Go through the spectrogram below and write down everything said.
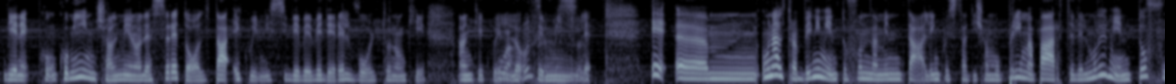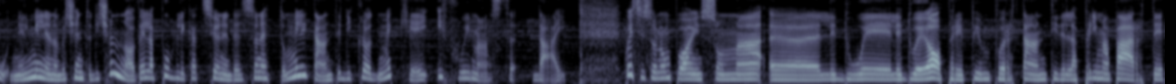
viene, co- comincia almeno ad essere tolta e quindi si deve vedere il volto, nonché anche quello Wow, femminile. E ehm, un altro avvenimento fondamentale in questa diciamo, prima parte del movimento fu nel 1919 la pubblicazione del sonetto militante di Claude McKay If We Must Die. Queste sono un po' insomma eh, le, due, le, due, opere più importanti della prima parte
